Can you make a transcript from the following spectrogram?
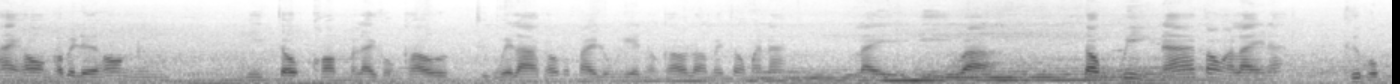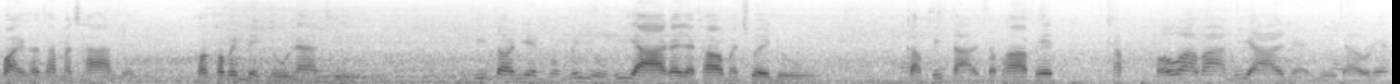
ให้ห้องเขาไปเลยห้องหนึ่ง มีโต๊ะคอมอะไรของเขาถึงเวลาเขาก็ไปโรงเรียนของเขาเราไม่ต้องมานั่งไล่ดีว่าต้องวิ่งนะต้องอะไรนะ คือผมปล่อยเขาธรรมชาติเลย เพราะเขาเป็นเด็กรู้หน้าที่บางทีตอนเย็นผมไม่อยู่พี่ยาก็จะเข้ามาช่วยดู กับพี่ต่ายสภาเพชรครับ เพราะว่าบ้านพี่ยาเนี่ยอยู่แถวเนี้ย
